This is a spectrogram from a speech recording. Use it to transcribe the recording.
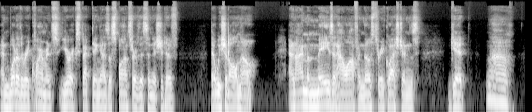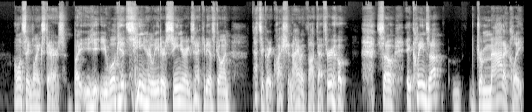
And what are the requirements you're expecting as a sponsor of this initiative that we should all know? And I'm amazed at how often those three questions get, uh, I won't say blank stares, but you, you will get senior leaders, senior executives going, that's a great question. I haven't thought that through. so it cleans up dramatically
